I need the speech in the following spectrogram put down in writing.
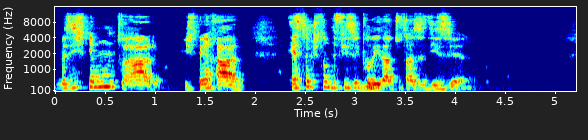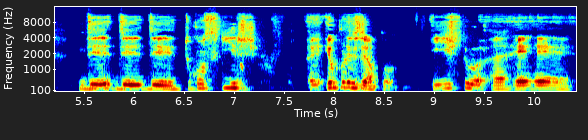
mas isto é muito raro, isto é raro. Essa questão da fisicalidade que tu estás a dizer, de, de, de tu conseguires. Eh, eu, por exemplo, e isto eh, é, é,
